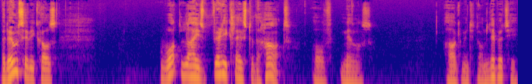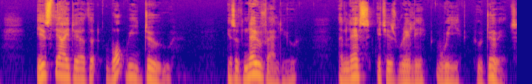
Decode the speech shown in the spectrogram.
but also because what lies very close to the heart of Mill's argument on liberty is the idea that what we do is of no value unless it is really we who do it.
